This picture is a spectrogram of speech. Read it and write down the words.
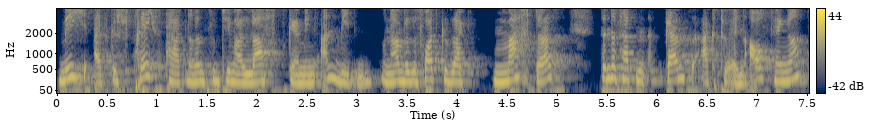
mich als Gesprächspartnerin zum Thema Love Scamming anbieten. Und dann haben wir sofort gesagt, mach das, denn das hat einen ganz aktuellen Aufhänger.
